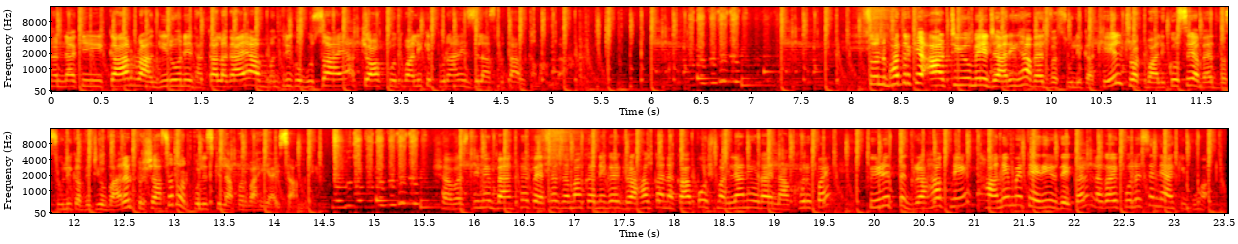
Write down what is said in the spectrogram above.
खन्ना की कार। राहगीरों ने धक्का लगाया, मंत्री को गुस्सा आया। चौक कोतवाली के पुराने जिला अस्पताल का मामला। सोनभद्र के आरटीओ में जारी है अवैध वसूली का खेल। ट्रक मालिकों से अवैध वसूली का वीडियो वायरल, प्रशासन और पुलिस की लापरवाही आई सामने। श्रावस्ती में बैंक में पैसा जमा करने गए ग्राहक का नकाबपोश। महिला ने उड़ाए लाखों रुपए। पीड़ित ग्राहक ने थाने में तहरीर देकर लगाई पुलिस से न्याय की गुहार।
